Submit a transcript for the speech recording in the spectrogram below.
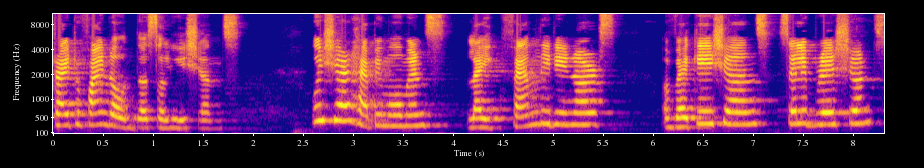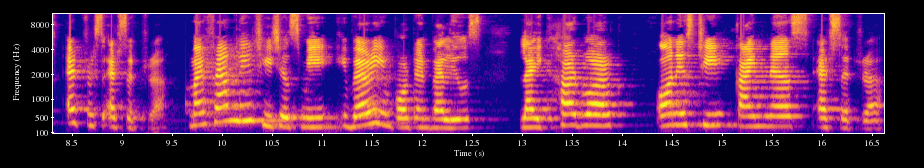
try to find out the solutions. We share happy moments like family dinners, vacations, celebrations, etc. My family teaches me very important values like hard work, honesty, kindness, etc.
